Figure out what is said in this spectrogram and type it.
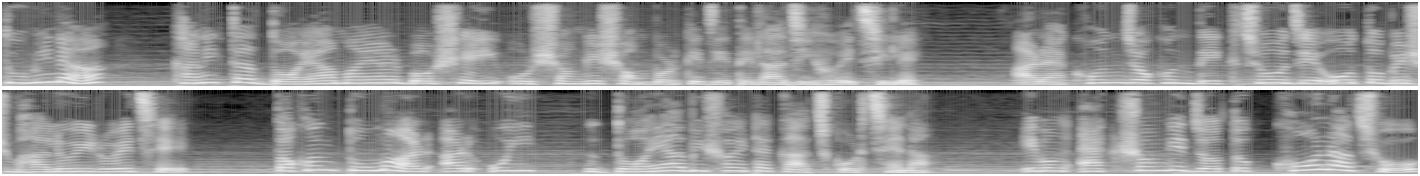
তুমি না খানিকটা দয়া মায়ার বসেই ওর সঙ্গে সম্পর্কে যেতে রাজি হয়েছিলে। আর এখন যখন দেখছ যে ও তো বেশ ভালোই রয়েছে, তখন তোমার আর ওই দয়া বিষয়টা কাজ করছে না। এবং একসঙ্গে যতক্ষণ আছো,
